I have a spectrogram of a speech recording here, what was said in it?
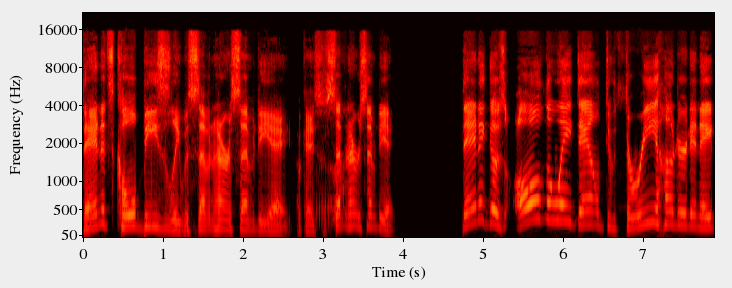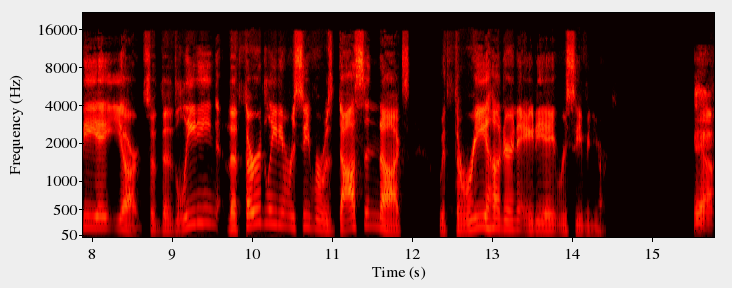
Then it's Cole Beasley with 778. Okay, so 778. Then it goes all the way down to 388 yards. So the leading, the third leading receiver was Dawson Knox with 388 receiving yards. Yeah.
